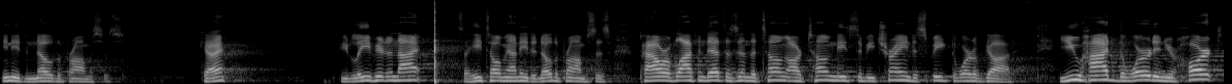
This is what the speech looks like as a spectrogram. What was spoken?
You need to know the promises. Okay? If you leave here tonight, say, He told me I need to know the promises. Power of life and death is in the tongue. Our tongue needs to be trained to speak the word of God. You hide the word in your heart,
